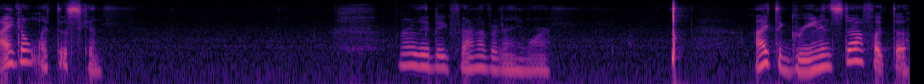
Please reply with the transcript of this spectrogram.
I don't like this skin. I'm not really a big fan of it anymore. I like the green and stuff, like the...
